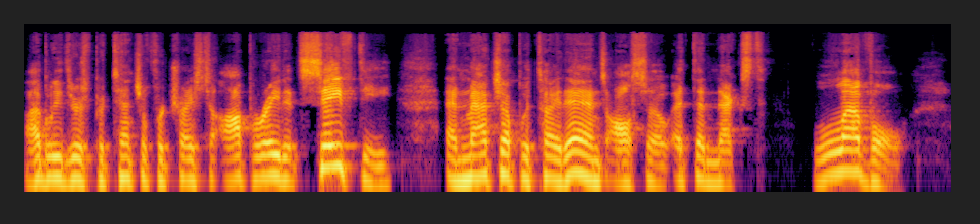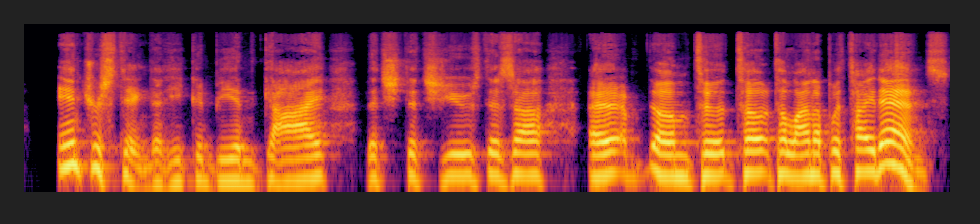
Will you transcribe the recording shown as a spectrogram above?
I believe there's potential for Trice to operate at safety and match up with tight ends also at the next level interesting that he could be a guy that's that's used as a, a um, to, to to line up with tight ends.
